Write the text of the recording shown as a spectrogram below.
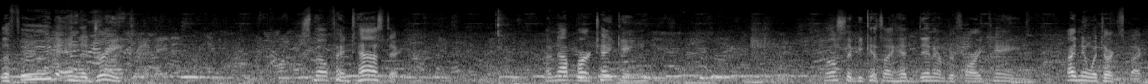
The food and the drink smell fantastic. I'm not partaking, mostly because I had dinner before I came. I knew what to expect.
